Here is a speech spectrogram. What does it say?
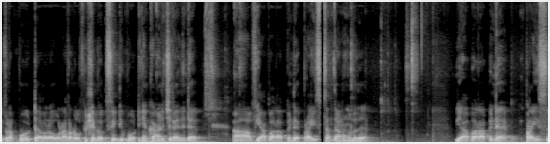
ഇവിടെ പോയിട്ട് അവരുടെ അവരുടെ ഒഫീഷ്യൽ വെബ്സൈറ്റിൽ പോയിട്ട് ഞാൻ കാണിച്ചു ഇതിന്റെ വ്യാപാർ ആപ്പിന്റെ പ്രൈസ് എന്താണെന്നുള്ളത്. വ്യാപാര ആപ്പിന്റെ പ്രൈസ്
